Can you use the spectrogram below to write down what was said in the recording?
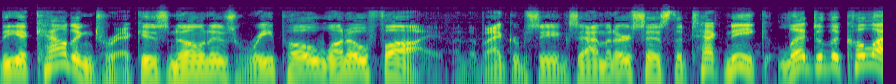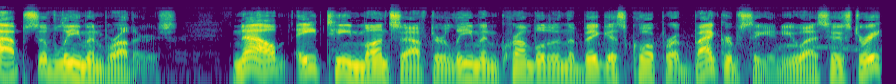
The accounting trick is known as Repo 105, and the bankruptcy examiner says the technique led to the collapse of Lehman Brothers. Now, 18 months after Lehman crumbled in the biggest corporate bankruptcy in U.S. history,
